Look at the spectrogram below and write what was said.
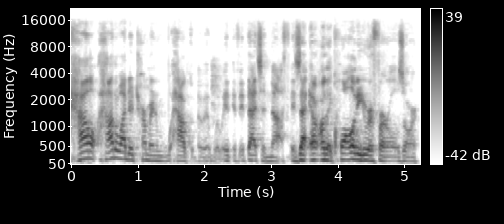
How how do I determine how if, if that's enough? Is that are they quality referrals or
